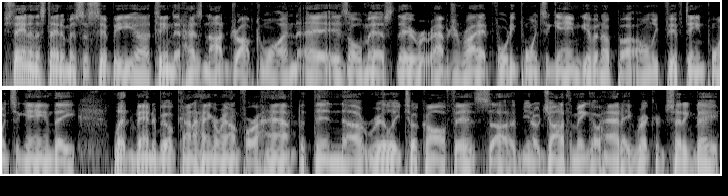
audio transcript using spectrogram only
Staying in the state of Mississippi, a team that has not dropped one uh, is Ole Miss. They're averaging right at 40 points a game, giving up uh, only 15 points a game. They let Vanderbilt kind of hang around for a half, but then uh, really took off as uh, you know Jonathan Mingo had a record-setting day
